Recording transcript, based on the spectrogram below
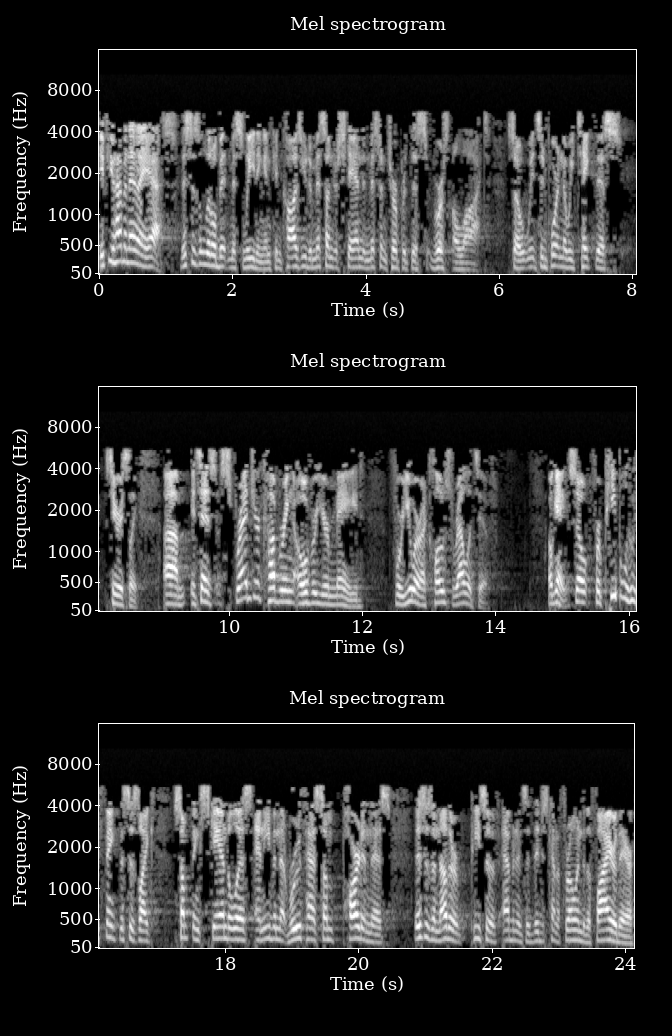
If you have an NAS, this is a little bit misleading and can cause you to misunderstand and misinterpret this verse a lot. So it's important that we take this seriously. Um, it says, Spread your covering over your maid, for you are a close relative. Okay, so for people who think this is like something scandalous and even that Ruth has some part in this, this is another piece of evidence that they just kind of throw into the fire there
